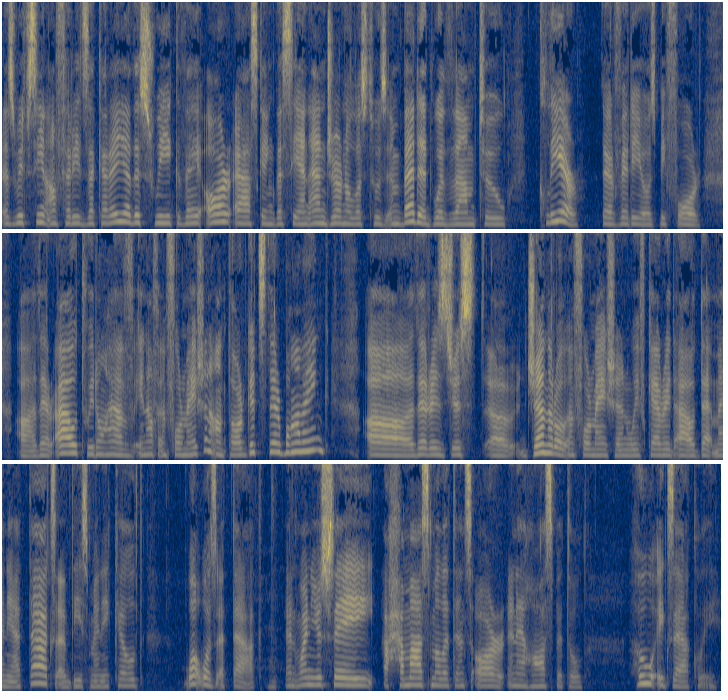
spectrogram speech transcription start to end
as we've seen on Fareed Zakaria this week, they are asking the CNN journalist who's embedded with them to clear their videos before uh, they're out. We don't have enough information on targets they're bombing. Uh, there is just uh, general information. We've carried out that many attacks and these many killed. What was attacked? And when you say Hamas militants are in a hospital, who exactly?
